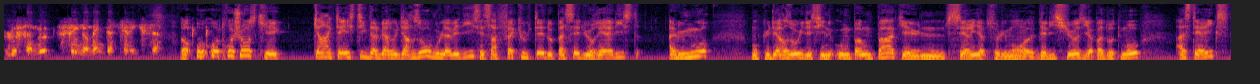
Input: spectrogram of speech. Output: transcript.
le fameux phénomène d'Astérix. Alors, autre chose qui est caractéristique d'Albert Uderzo, vous l'avez dit, c'est sa faculté de passer du réaliste à l'humour. Donc Uderzo, il dessine Oompa Oompa, qui est une série absolument euh, délicieuse, il n'y a pas d'autre mot. Astérix,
